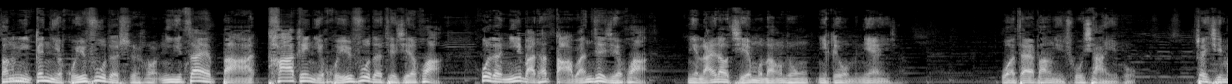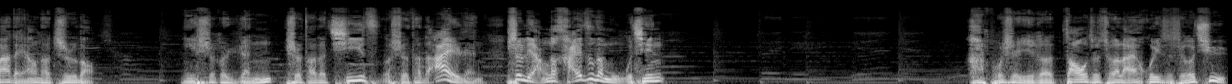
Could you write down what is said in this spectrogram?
等你跟你回复的时候，你再把他给你回复的这些话，或者你把他打完这些话，你来到节目当中，你给我们念一下，我再帮你出下一步。最起码得让他知道，你是个人，是他的妻子，是他的爱人，是两个孩子的母亲，啊，不是一个招之则来，挥之则去，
